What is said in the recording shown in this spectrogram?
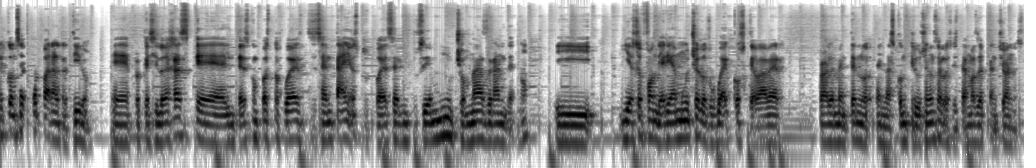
el concepto para el retiro, eh, porque si lo dejas que el interés compuesto juegue 60 años, pues puede ser inclusive mucho más grande, ¿no? Y, y eso fondearía mucho los huecos que va a haber probablemente en, las contribuciones a los sistemas de pensiones.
